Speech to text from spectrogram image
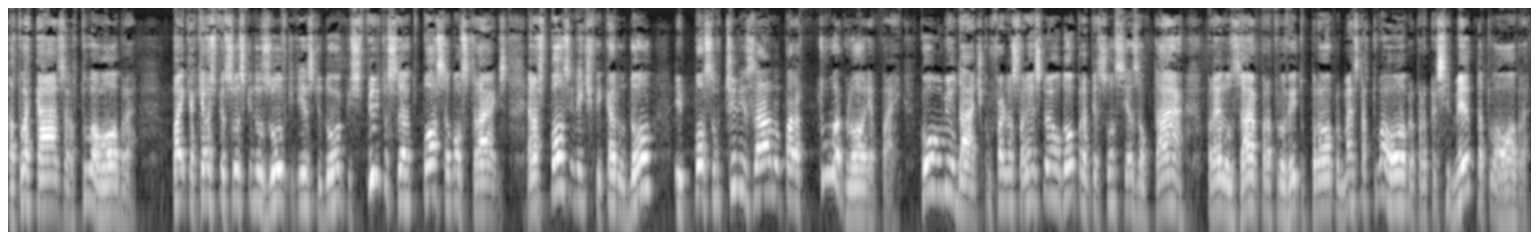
na tua casa, na tua obra. Pai, que aquelas pessoas que nos ouvem, que têm este dom, que o Espírito Santo possa mostrar-lhes, elas possam identificar o dom e possam utilizá-lo para a tua glória, Pai. Com humildade, conforme nós falamos, não é um dom para a pessoa se exaltar, para ela usar para proveito próprio, mas da tua obra, para o crescimento da tua obra,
